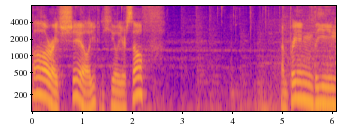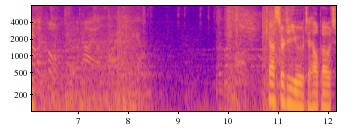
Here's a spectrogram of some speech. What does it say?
Alright, Shale, you can heal yourself. I'm bringing the Another corpse for the pile. caster to you to help out.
